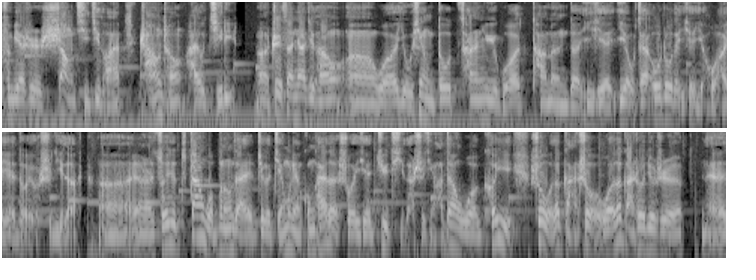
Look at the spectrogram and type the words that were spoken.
分别是上汽集团、长城还有吉利。呃，这三家集团，嗯，我有幸都参与过他们的一些业务，在欧洲的一些业务啊，也都有实际的，呃，所以当然我不能在这个节目里面公开的说一些具体的事情啊，但我可以说我的感受，我的感受就是，呃，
